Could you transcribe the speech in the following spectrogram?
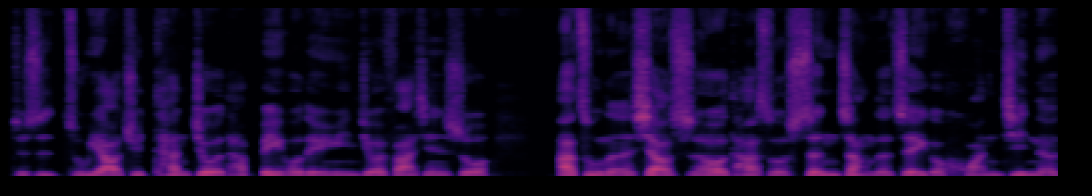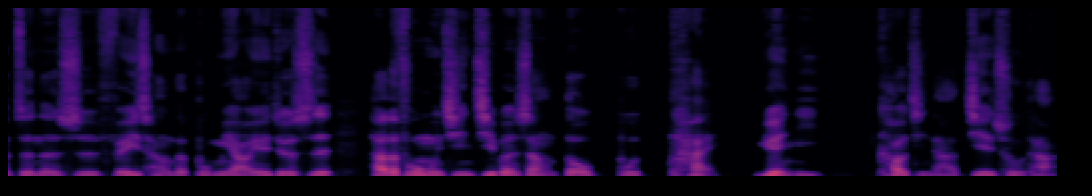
就是主要去探究了他背后的原因，就会发现说，阿祖呢小时候他所生长的这个环境呢，真的是非常的不妙，也就是他的父母亲基本上都不太愿意靠近他、接触他，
